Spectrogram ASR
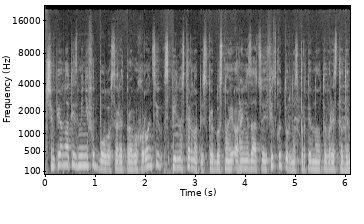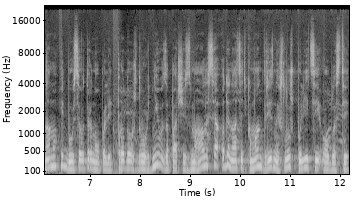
Чемпіонат із мініфутболу серед правоохоронців спільно з Тернопільською обласною організацією фізкультурно-спортивного товариства Динамо відбувся у Тернополі. Продовж двох днів за першість змагалися 11 команд з різних служб поліції області.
